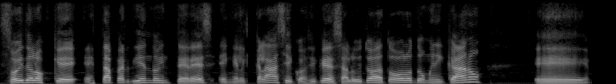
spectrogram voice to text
Soy de los que está perdiendo interés en el clásico, así que saluditos a todos los dominicanos eh,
